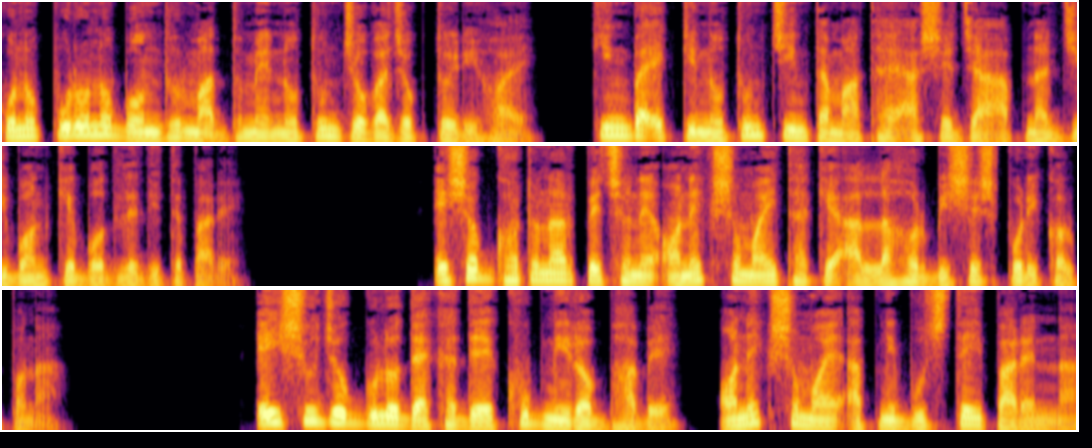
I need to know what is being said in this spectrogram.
কোনো পুরনো বন্ধুর মাধ্যমে নতুন যোগাযোগ তৈরি হয়, কিংবা একটি নতুন চিন্তা মাথায় আসে যা আপনার জীবনকে বদলে দিতে পারে। এসব ঘটনার পেছনে অনেক সময় থাকে আল্লাহর বিশেষ পরিকল্পনা। এই সুযোগগুলো দেখা দেয় খুব নীরবভাবে, অনেক সময় আপনি বুঝতেই পারেন না,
